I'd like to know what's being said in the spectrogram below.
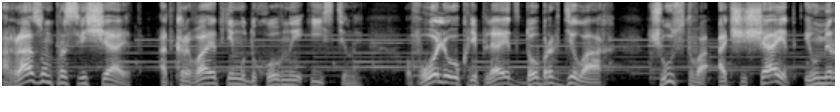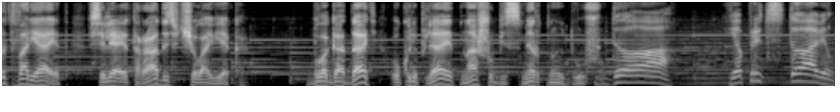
Разум просвещает, открывает ему духовные истины Волю укрепляет в добрых делах Чувство очищает и умиротворяет, вселяет радость в человека. Благодать укрепляет нашу бессмертную душу. Да, я представил.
